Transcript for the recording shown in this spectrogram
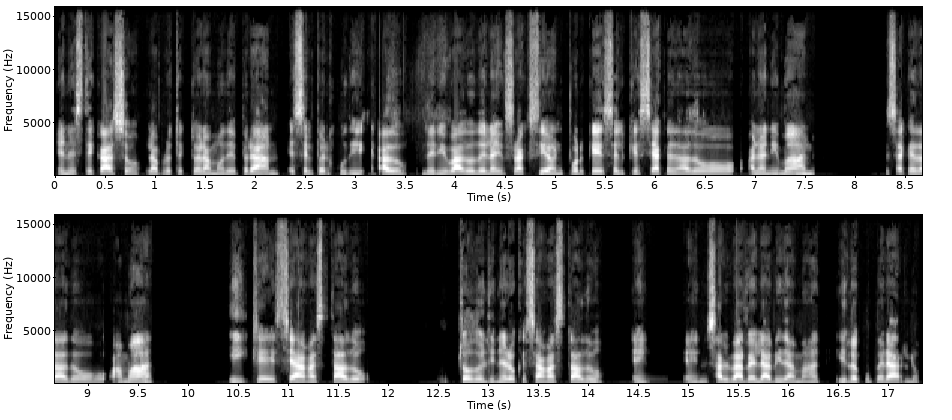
En este caso, la protectora Modepran es el perjudicado derivado de la infracción porque es el que se ha quedado al animal, que se ha quedado a Matt y que se ha gastado todo el dinero que se ha gastado en en salvarle la vida a Matt y recuperarlo.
